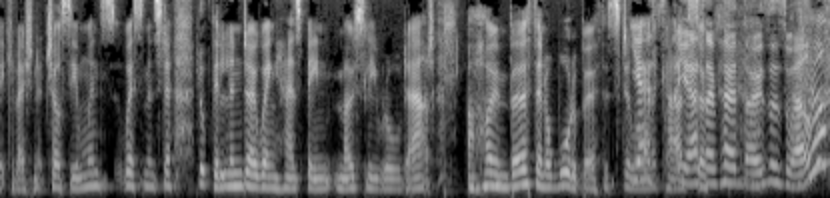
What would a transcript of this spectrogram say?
speculation at Chelsea and Wins- Westminster. Look, the Lindo wing has been mostly ruled out. A home birth and a water birth is still on the cards. yes, So- I've heard those as well. how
